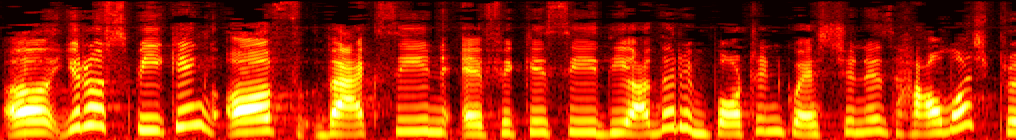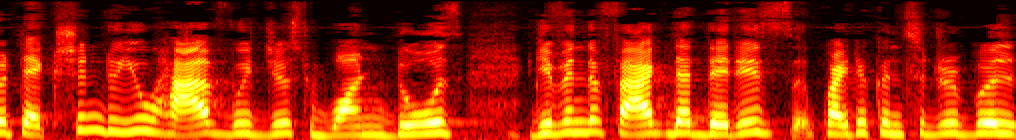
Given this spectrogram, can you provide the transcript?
Uh, you know, speaking of vaccine efficacy, the other important question is how much protection do you have with just one dose, given the fact that there is quite a considerable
